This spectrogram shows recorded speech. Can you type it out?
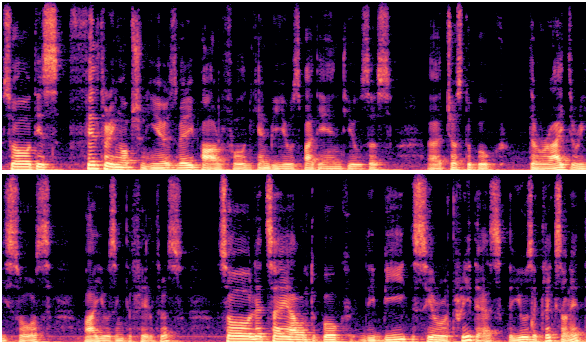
So this filtering option here is very powerful and can be used by the end users uh, just to book the right resource by using the filters. So let's say I want to book the B03 desk. The user clicks on it,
